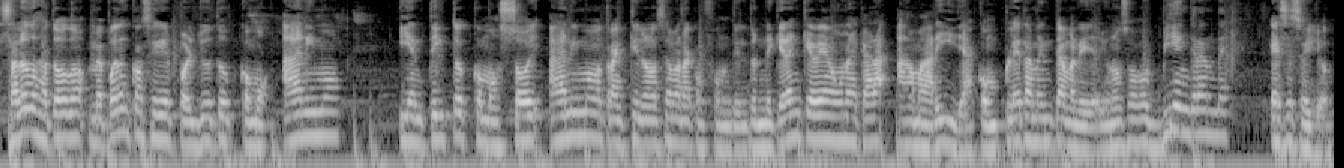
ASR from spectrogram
Saludos a todos, me pueden conseguir por YouTube como Ánimo y en TikTok como Soy Ánimo, tranquilo, no se van a confundir. Donde quieran que vean una cara amarilla, completamente amarilla y unos ojos bien grandes, ese soy yo.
